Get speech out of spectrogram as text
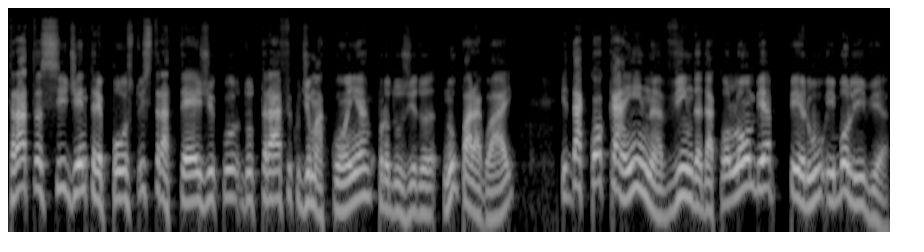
Trata-se de entreposto estratégico do tráfico de maconha produzido no Paraguai e da cocaína vinda da Colômbia, Peru e Bolívia.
